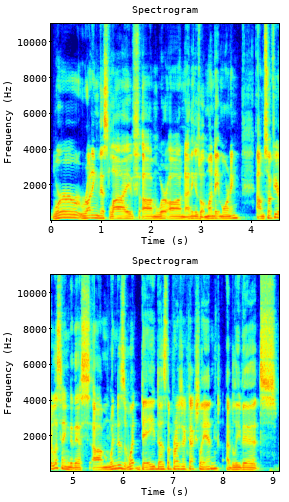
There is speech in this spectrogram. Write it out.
We're running this live. Um, we're on I think it's what Monday morning. Um, so if you're listening to this, um, when does what day does the project actually end? I believe it's.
